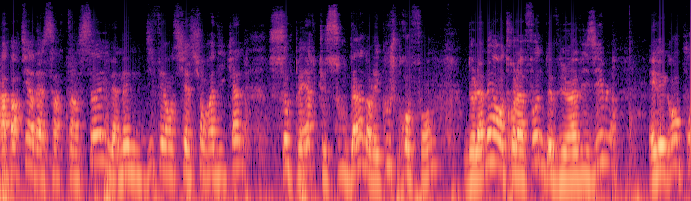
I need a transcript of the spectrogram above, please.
à partir d'un certain seuil, la même différenciation radicale s'opère que soudain dans les couches profondes de la mer entre la faune devenue invisible et les grands points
